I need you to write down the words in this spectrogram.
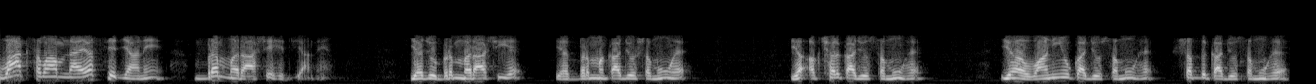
वाक समामनायस्य जाने, ब्रह्म राशि जाने। यह जो ब्रह्म राशि है, यह ब्रह्म का जो समूह है, यह अक्षर का जो समूह है यह वाणियों का जो समूह है, शब्द का जो समूह है,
